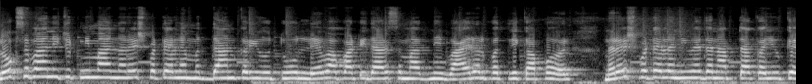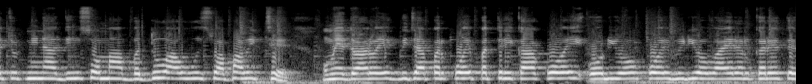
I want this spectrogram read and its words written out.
લોકસભાની ચૂંટણીમાં નરેશ પટેલે મતદાન કર્યું હતું. લેવા પાટીદાર સમાજની વાયરલ પત્રિકા પર નરેશ પટેલે નિવેદન આપતા કહ્યું કે ચૂંટણીના દિવસોમાં બધું આવવું સ્વાભાવિક છે. ઉમેદવારો એકબીજા પર કોઈ પત્રિકા, કોઈ ઓડિયો, કોઈ વીડિયો વાયરલ કરે તે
